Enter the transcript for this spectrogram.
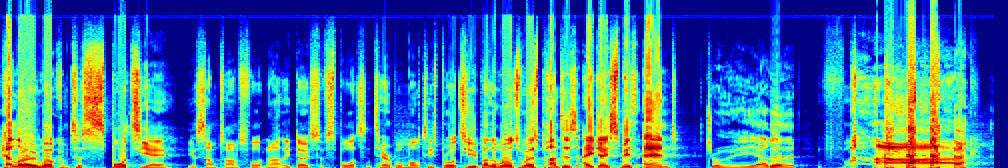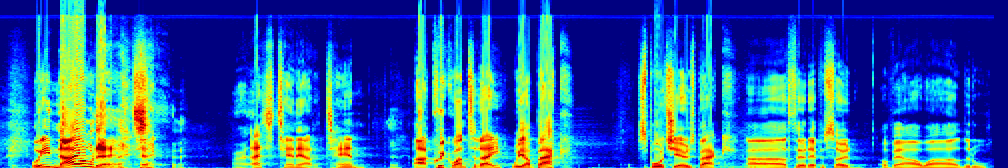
Hello, welcome to Sports Yeah, your sometimes fortnightly dose of sports and terrible multis brought to you by the world's worst punters, AJ Smith and. Troy Abbott. Fuck! we nailed it! All right, that's 10 out of 10. Uh, quick one today. We are back. Sports Yeah is back. Uh, third episode of our uh, little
